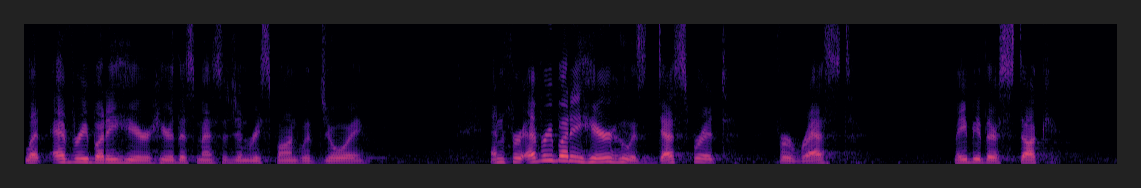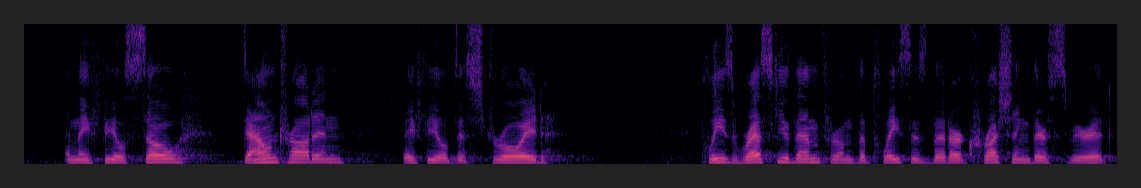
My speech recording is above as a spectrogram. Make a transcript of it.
let everybody here hear this message and respond with joy. And for everybody here who is desperate for rest, maybe they're stuck and they feel so downtrodden, they feel destroyed. Please rescue them from the places that are crushing their spirit.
